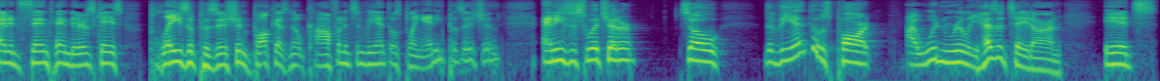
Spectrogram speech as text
and in Santander's case plays a position. Buck has no confidence in Vientos playing any position and he's a switch hitter. So the Vientos part I wouldn't really hesitate on. It's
